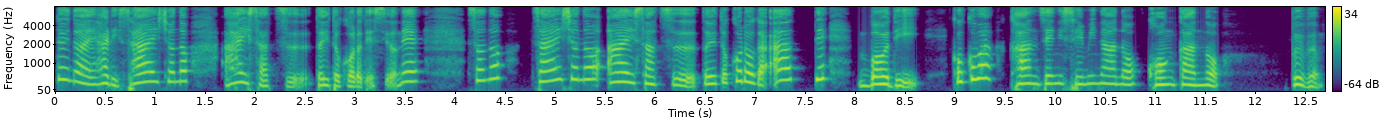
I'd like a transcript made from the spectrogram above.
というのはやはり最初の挨拶というところですよね。その最初の挨拶というところがあって、ボディ。ここは完全にセミナーの根幹の部分。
